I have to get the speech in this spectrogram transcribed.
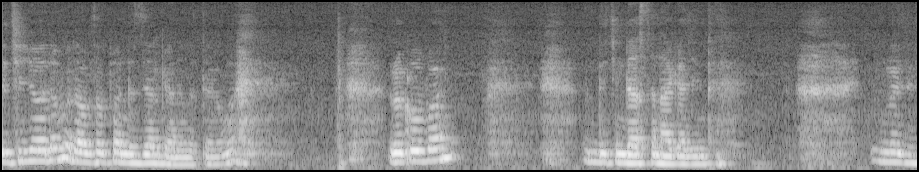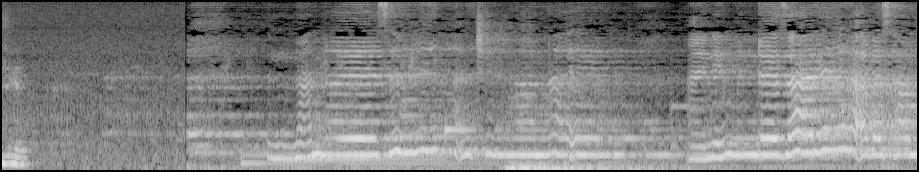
እችኛዋ ደግሞ ላፕቶፓ እንደዚህ አድርጋ ነው የምትጠቀመው። ርቆባን እንድች እንዳስተናጋጅ እንትን ግን አይኔም እንደ ዛሬ አበሳም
